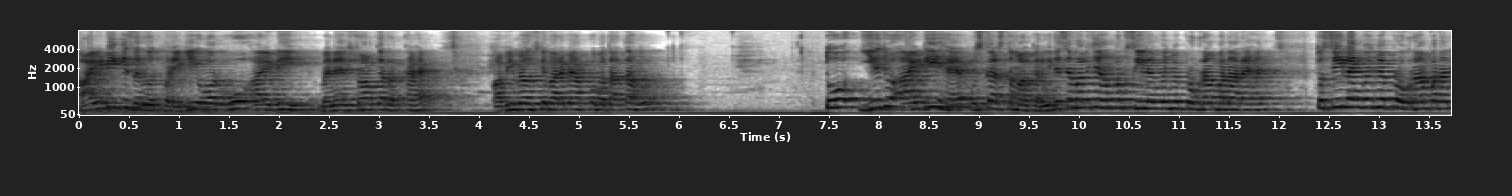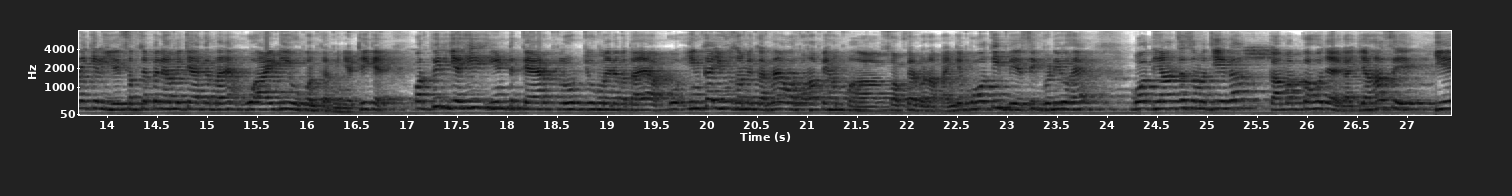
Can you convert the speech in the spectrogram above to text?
आईडी की ज़रूरत पड़ेगी और वो आईडी मैंने इंस्टॉल कर रखा है। अभी मैं उसके बारे में आपको बताता हूँ। तो ये जो आईडी है, उसका इस्तेमाल करेंगे। जैसे मान लीजिए हम लोग सी लैंग्वेज में प्रोग्राम बना रहे हैं। तो सी लैंग्वेज में प्रोग्राम बनाने के लिए सबसे पहले हमें क्या करना है? वो आईडी ओपन करनी है, ठीक है? और फिर यही इंट कैर फ्लोट जो मैंने बताया आपको, इनका यूज़ हमें करना है और वहाँ पे हम सॉफ्टवेयर बना पाएँगे। बहुत ही बेसिक वीडियो है। बहुत ध्यान से समझिएगा, काम आपका हो जाएगा। यहाँ से ये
